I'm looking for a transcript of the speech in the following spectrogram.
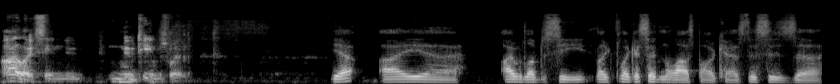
I like seeing new new teams win. Yeah, I uh, I would love to see like like I said in the last podcast. This is uh,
